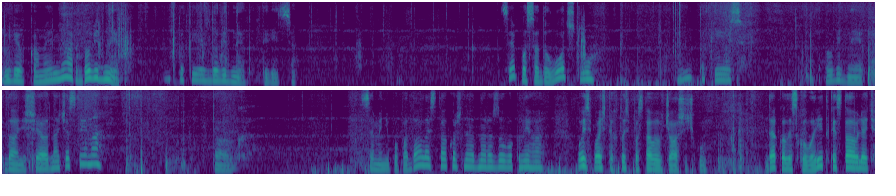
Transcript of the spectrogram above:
Львів каменяр, довідник. Ось такий ось довідник, дивіться. Це по садоводству. Ну, такий ось довідник. Далі ще одна частина. Так. Це мені попадалась також неодноразово книга. Ось бачите, хтось поставив чашечку. Деколи сковорідки ставлять.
